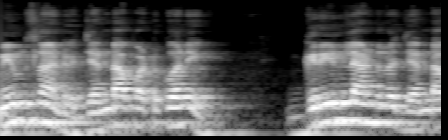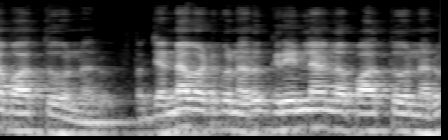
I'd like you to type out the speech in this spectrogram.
మీమ్స్ లాంటివి జెండా పట్టుకొని గ్రీన్లాండ్లో జెండా పాతూ ఉన్నారు. జెండా పట్టుకున్నారు గ్రీన్లాండ్లో పాతూ ఉన్నారు.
